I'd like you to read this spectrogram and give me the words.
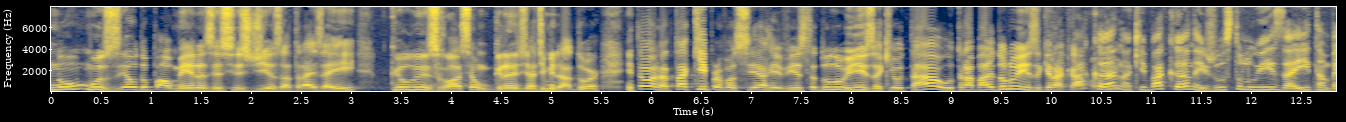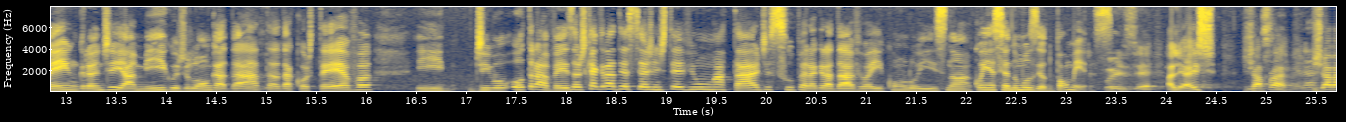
no Museu do Palmeiras esses dias atrás aí, que o Luiz Rossi é um grande admirador. Então, Ana, tá aqui para você a revista do Luiz, aqui tá o trabalho do Luiz aqui na que capa. Bacana, viu? que bacana. E justo o Luiz aí também, um grande amigo de longa data é. da Corteva. E de outra vez, acho que agradecer, a gente teve uma tarde super agradável aí com o Luiz, na, conhecendo o Museu do Palmeiras. Pois é. Aliás, já para né? já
